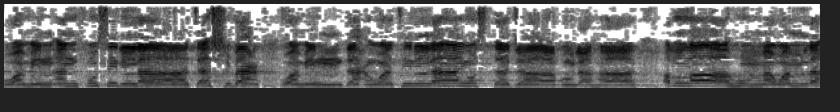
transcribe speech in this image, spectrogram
ومن أنفس لا تشبع ومن دعوة لا يستجاب لها. اللهم واملأ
